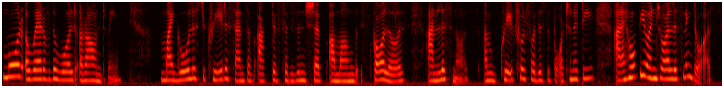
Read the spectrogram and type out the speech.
more aware of the world around me. My goal is to create a sense of active citizenship among scholars and listeners. I'm grateful for this opportunity and I hope you enjoy listening to us.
